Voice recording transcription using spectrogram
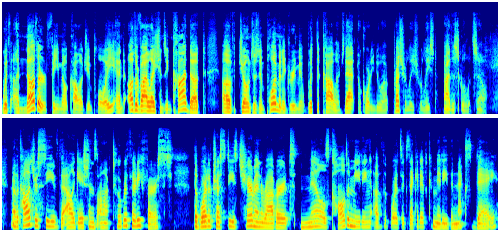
with another female college employee, and other violations in conduct of Jones's employment agreement with the college. That, according to a press release released by the school itself. Now, the college received the allegations on October 31st. The Board of Trustees Chairman Robert Mills called a meeting of the board's executive committee the next day.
